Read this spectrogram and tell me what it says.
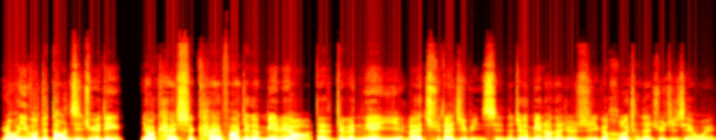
然后伊翁就当即决定要开始开发这个面料的这个内衣来取代聚丙烯。那这个面料呢，就是一个合成的聚酯纤维。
